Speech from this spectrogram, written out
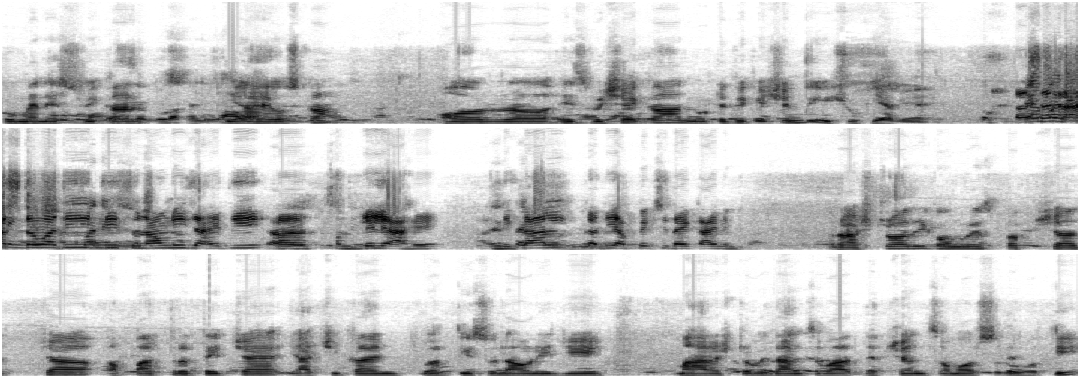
को मैंने स्वीकार किया है उसका। और इस विषय का नोटिफिकेशन भी इशू किया गया है। सर राष्ट्रवादीची सुनावणी जी आहे ती अ, संपलेली आहे. निकाल कधी अपेक्षित आहे? काय नेमकं? राष्ट्रवादी काँग्रेस पक्षाच्या अपात्रतेच्या याचिकांवरती सुनावणी जी महाराष्ट्र विधानसभा अध्यक्षांसमोर सुरू होती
